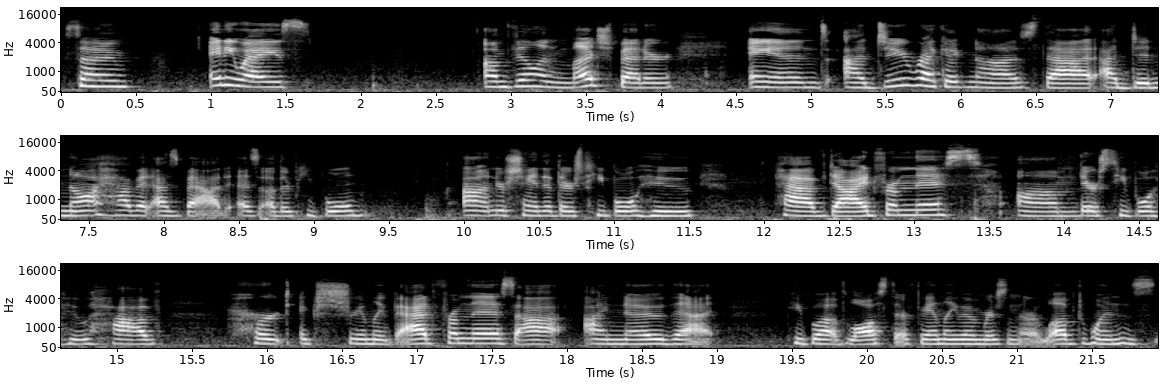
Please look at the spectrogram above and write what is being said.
So, anyways, I'm feeling much better. And I do recognize that I did not have it as bad as other people. I understand that there's people who have died from this. Um, there's people who have hurt extremely bad from this. I, I know that people have lost their family members and their loved ones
